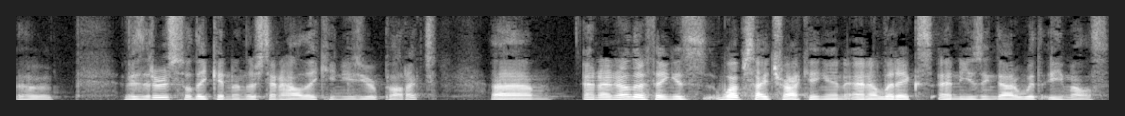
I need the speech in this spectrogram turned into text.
uh, visitors so they can understand how they can use your product. Um, and another thing is website tracking and analytics and using that with emails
